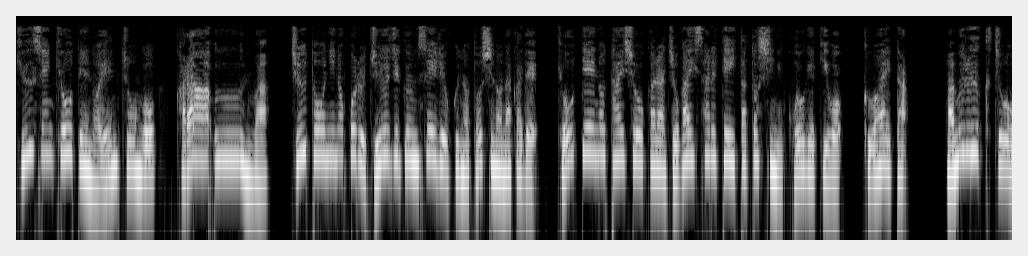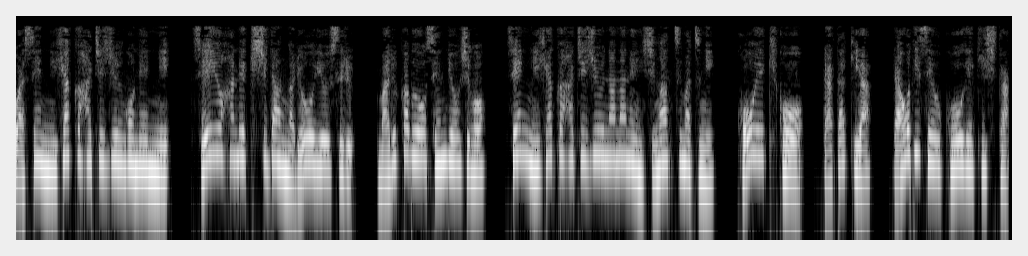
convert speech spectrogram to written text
休戦協定の延長後、カラーウーンは中東に残る十字軍勢力の都市の中で協定の対象から除外されていた都市に攻撃を加えた。マムルーク朝は1285年に聖ヨハネ騎士団が領有するマルカブを占領し後、1287年4月末に交易港、ラタキア、ラオディセを攻撃した。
